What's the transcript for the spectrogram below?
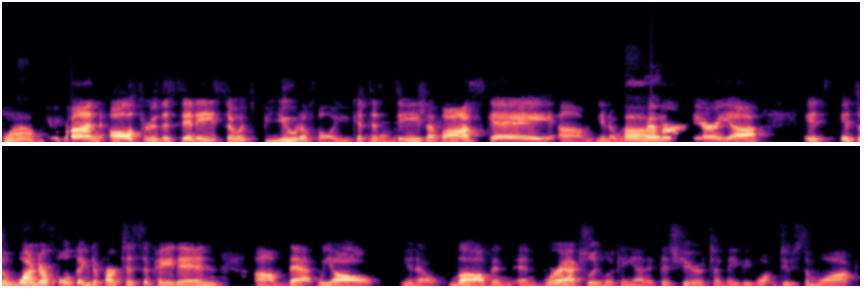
wow, you run all through the city, so it's beautiful. You get to see the Bosque, um, you know, the oh. river area. It's it's a wonderful thing to participate in um, that we all you know love, and and we're actually looking at it this year to maybe walk, do some walk.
